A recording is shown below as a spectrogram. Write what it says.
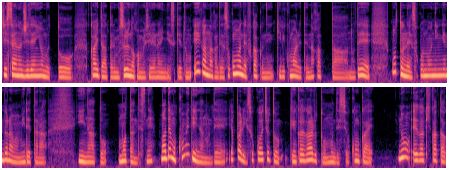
実際の自伝読むと書いてあったりもするのかもしれないんですけれども映画の中ではそこまで深くね切り込まれてなかったのでもっとねそこの人間ドラマ見れたらいいなと思ったんですね。まあでもコメディなのでやっぱりそこはちょっと限界があると思うんですよ。今回の描き方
